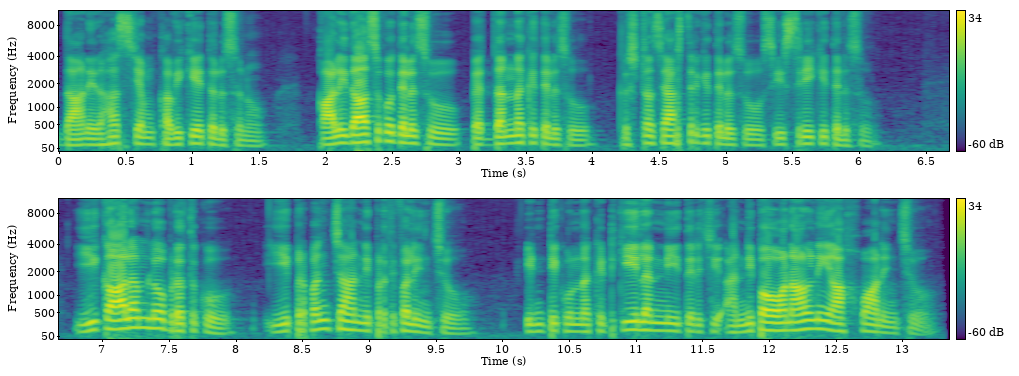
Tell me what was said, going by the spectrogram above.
దాని రహస్యం కవికే తెలుసును. కాళిదాసుకు తెలుసు పెద్దన్నకి తెలుసు కృష్ణశాస్త్రికి తెలుసు శ్రీశ్రీకి తెలుసు. ఈ కాలంలో బ్రతుకు ఈ ప్రపంచాన్ని ప్రతిఫలించు. ఇంటికున్న కిటికీలన్నీ తెరిచి అన్ని పవనాల్ని ఆహ్వానించు.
